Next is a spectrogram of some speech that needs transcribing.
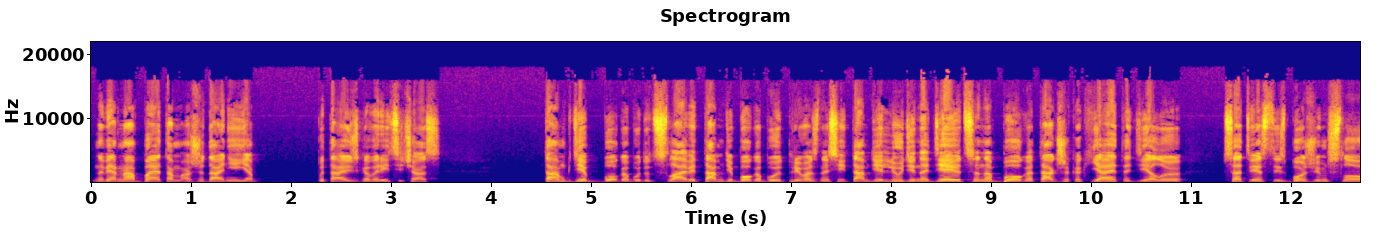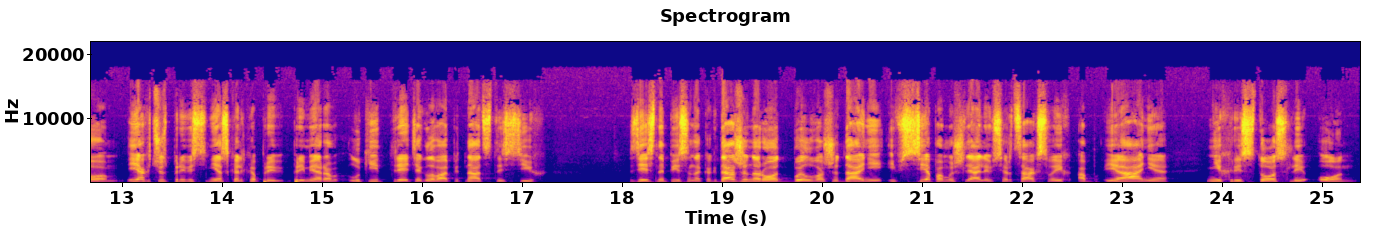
Наверное, об этом ожидании я пытаюсь говорить сейчас. Там, где Бога будут славить, там, где Бога будут превозносить, там, где люди надеются на Бога так же, как я это делаю в соответствии с Божьим Словом. И я хочу привести несколько примеров. Луки 3 глава, 15 стих. Здесь написано, «Когда же народ был в ожидании, и все помышляли в сердцах своих об Иоанне, не Христос ли Он?»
